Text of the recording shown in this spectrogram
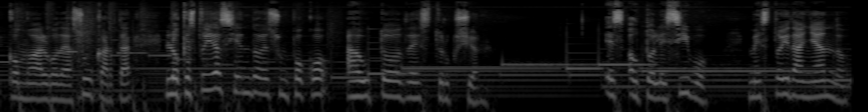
y como algo de azúcar, tal, lo que estoy haciendo es un poco autodestrucción. Es autolesivo, me estoy dañando,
